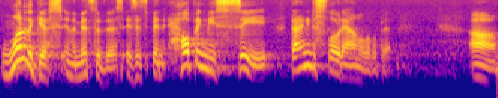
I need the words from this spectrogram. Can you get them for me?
one of the gifts in the midst of this is it's been helping me see that I need to slow down a little bit. Um,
